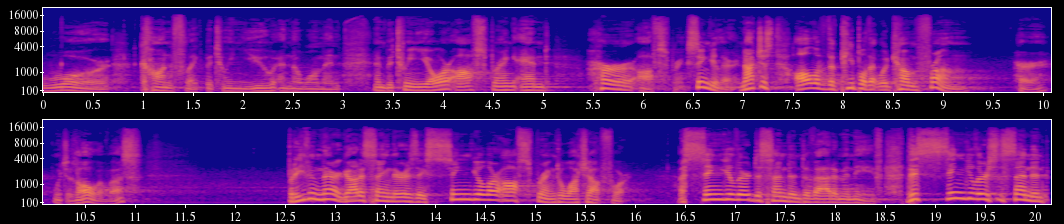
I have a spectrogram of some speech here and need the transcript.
war, conflict between you and the woman, and between your offspring and her offspring, singular, not just all of the people that would come from her, which is all of us. But even there, God is saying there is a singular offspring to watch out for, a singular descendant of Adam and Eve. This singular descendant,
